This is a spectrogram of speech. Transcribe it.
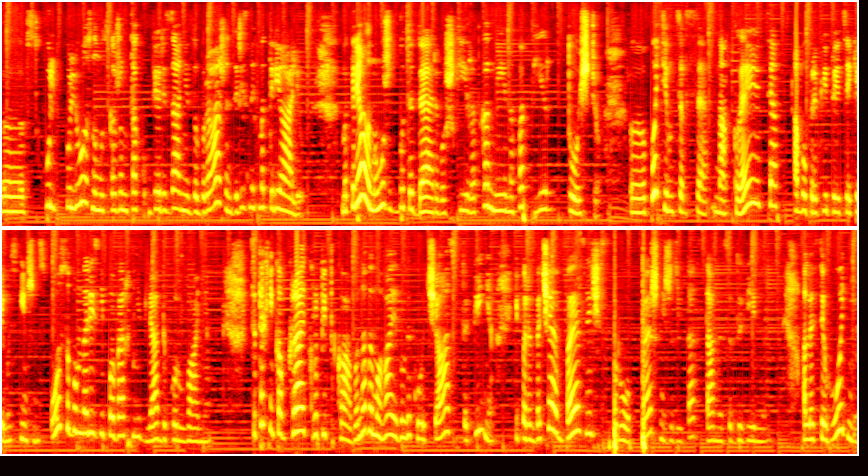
в скульптульозному, скажімо так, вирізанні зображень з різних матеріалів. Матеріалами можуть бути дерево, шкіра, тканина, папір тощо. Е, Потім це все наклеюється або прикріплюється якимось іншим способом на різні поверхні для декорування. Ця техніка вкрай кропітка, вона вимагає великого часу, терпіння і передбачає безліч спроб, перш ніж результат стане задовільним. Але сьогодні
